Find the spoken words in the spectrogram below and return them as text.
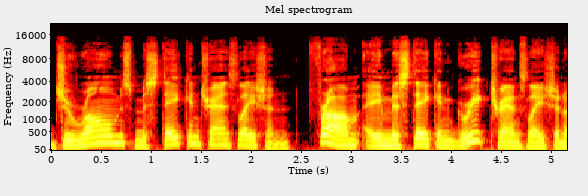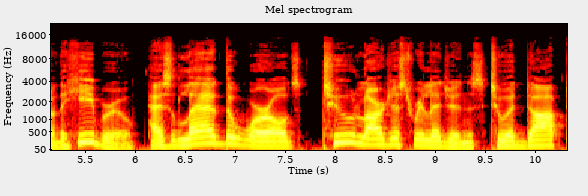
Jerome's mistaken translation from a mistaken Greek translation of the Hebrew has led the world's two largest religions to adopt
